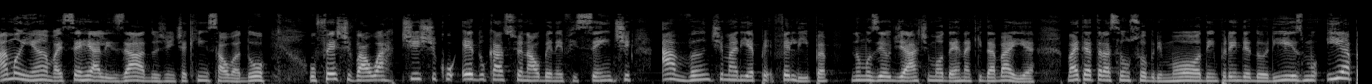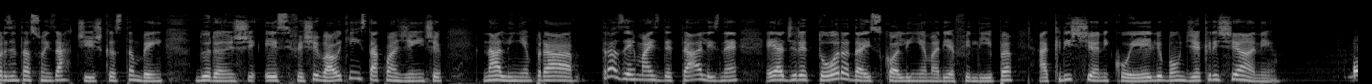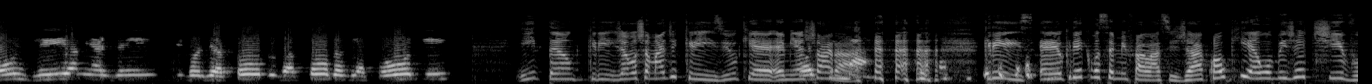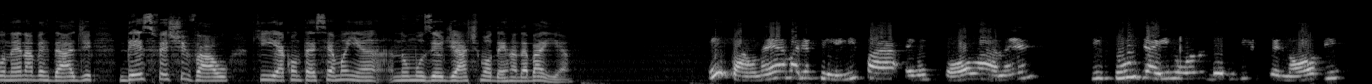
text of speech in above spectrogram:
Amanhã vai ser realizado, gente, aqui em Salvador, o Festival Artístico Educacional Beneficente Avante Maria Felipa, no Museu de Arte Moderna aqui da Bahia. Vai ter atração sobre moda, empreendedorismo e apresentações artísticas também durante esse festival. E quem está com a gente na linha para trazer mais detalhes, né? É a diretora da Escolinha Maria Filipa, a Cristiane Coelho. Bom dia, Cristiane. Bom dia, minha gente. Bom dia a todos, a todas e a todos. Então, Cris, já vou chamar de Cris, viu? Que é, é minha Pode xará. Cris, é, eu queria que você me falasse já qual que é o objetivo, né, na verdade, desse festival que acontece amanhã no Museu de Arte Moderna da Bahia. Então, né, a Maria Filipa é uma escola, né, que surge aí no ano de 2019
